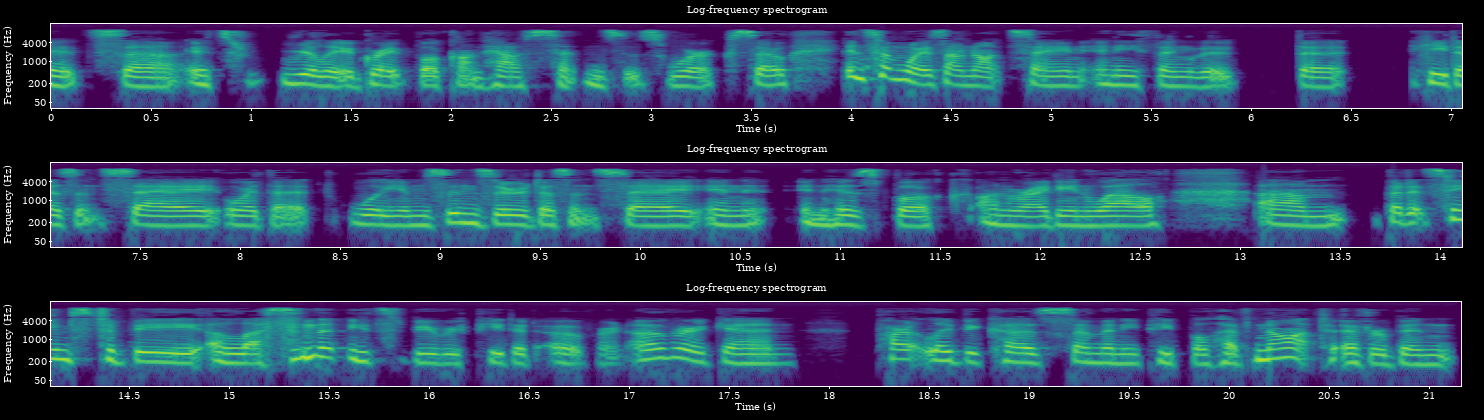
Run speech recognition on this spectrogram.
it's uh, it's really a great book on how sentences work. So in some ways, I'm not saying anything that that he doesn't say or that William Zinsser doesn't say in, in his book on writing well. Um, but it seems to be a lesson that needs to be repeated over and over again, partly because so many people have not ever been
